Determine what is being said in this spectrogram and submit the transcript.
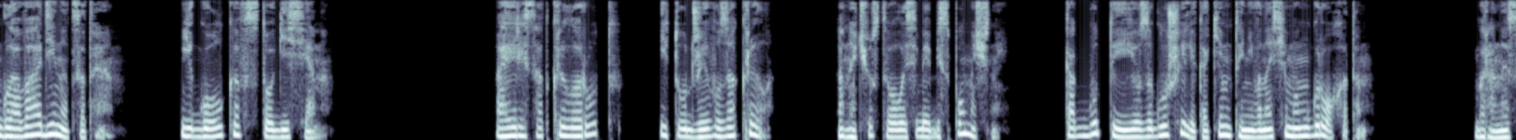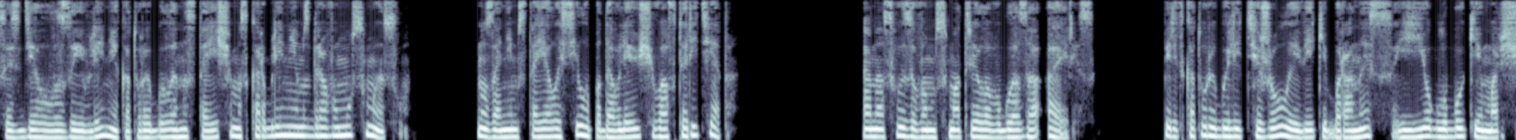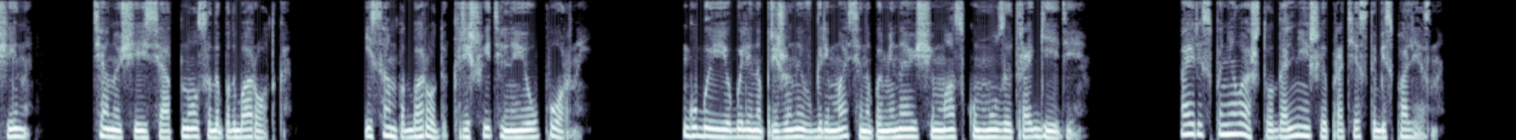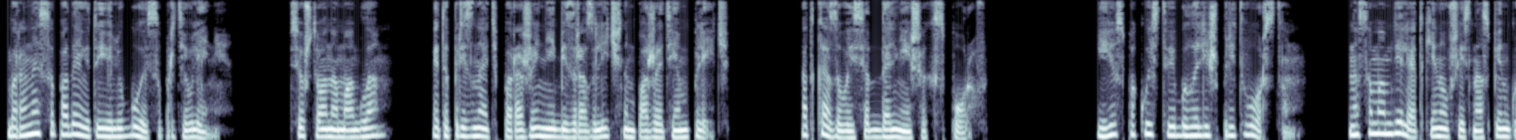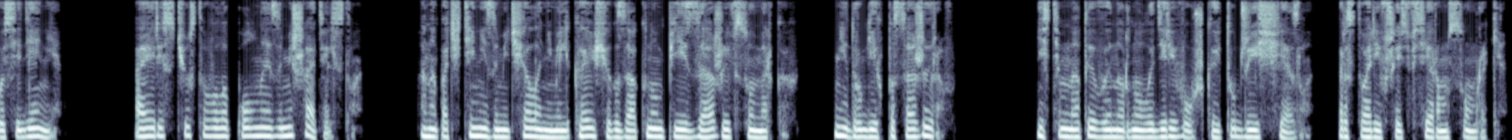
Глава одиннадцатая. Иголка в стоге сена. Айрис открыла рот и тут же его закрыла. Она чувствовала себя беспомощной, как будто ее заглушили каким-то невыносимым грохотом. Баронесса сделала заявление, которое было настоящим оскорблением здравому смыслу, но за ним стояла сила подавляющего авторитета. Она с вызовом смотрела в глаза Айрис — перед которой были тяжелые веки баронессы, ее глубокие морщины, тянущиеся от носа до подбородка. И сам подбородок, решительный и упорный. Губы ее были напряжены в гримасе, напоминающей маску музы трагедии. Айрис поняла, что дальнейшие протесты бесполезны. Баронесса подавит ее любое сопротивление. Все, что она могла, это признать поражение безразличным пожатием плеч, отказываясь от дальнейших споров. Ее спокойствие было лишь притворством. На самом деле, откинувшись на спинку сиденья, Айрис чувствовала полное замешательство. Она почти не замечала ни мелькающих за окном пейзажей в сумерках, ни других пассажиров. Из темноты вынырнула деревушка и тут же исчезла, растворившись в сером сумраке.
